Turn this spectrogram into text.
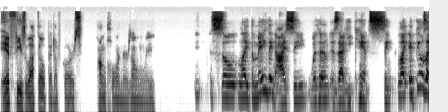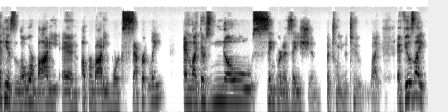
if he's left open, of course, on corners only so like the main thing I see with him is that he can't sync. like it feels like his lower body and upper body work separately and like there's no synchronization between the two like it feels like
